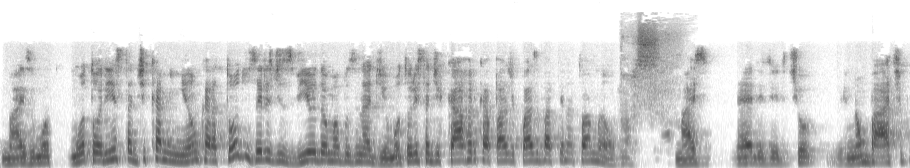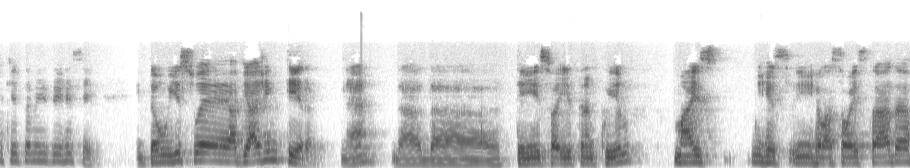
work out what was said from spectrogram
Mas o motorista de caminhão, cara, todos eles desviam e dão uma buzinadinha. O motorista de carro, ele é capaz de quase bater na tua mão. Nossa. Mas né, ele, ele, te, ele não bate porque ele também vem receio. Então isso é a viagem inteira, né? Da, da, tem isso aí tranquilo, mas em, relação à estrada,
